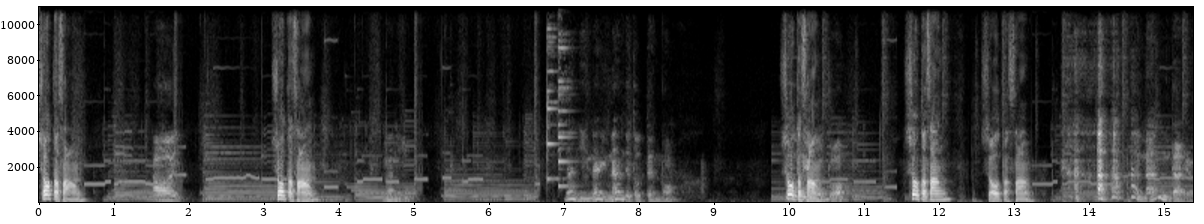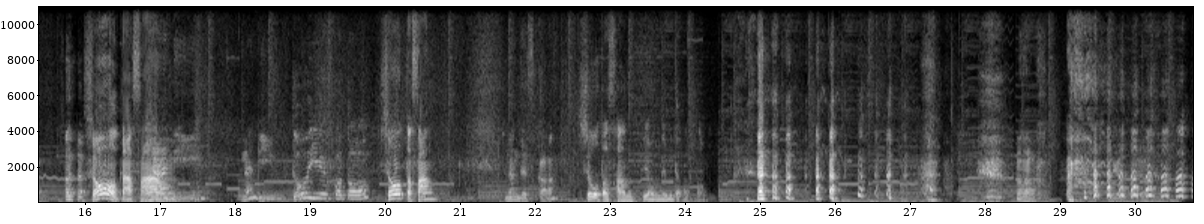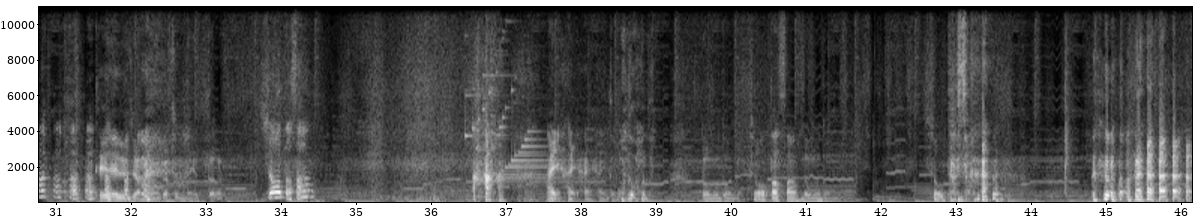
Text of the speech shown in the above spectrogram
翔太さん？はーい。翔太さん？何？何？何？なんで撮ってんの？翔太さん？翔太さん？翔太さん。と なんだよ。翔太さん。何？何？どういうこと？翔太さん。何ですか？翔太さんって呼んでみたかったの。ああ。照れるじゃん、なんかそんな言ったら。翔太さん？あはははいはいはいはい、どうもどうも。どうもどうも。翔太さん？どうもどうも。翔太さん。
